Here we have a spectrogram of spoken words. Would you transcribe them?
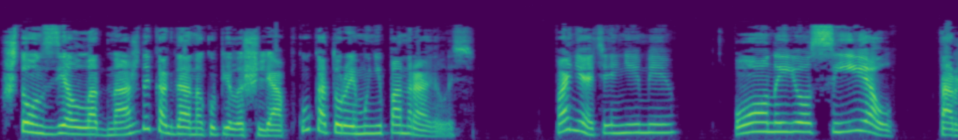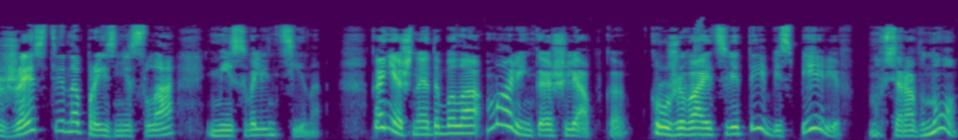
что он сделал однажды, когда она купила шляпку, которая ему не понравилась? Понятия не имею. Он ее съел, торжественно произнесла мисс Валентина. Конечно, это была маленькая шляпка, кружева и цветы, без перьев, но все равно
